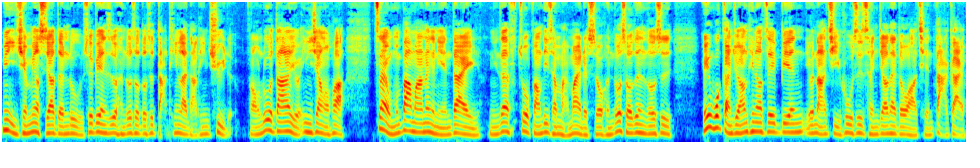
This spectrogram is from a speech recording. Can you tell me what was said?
因为以前没有实价登录，所以变成是很多时候都是打听来打听去的。好，如果大家有印象的话。在我们爸妈那个年代，你在做房地产买卖的时候，很多时候真的都是，诶，我感觉好像听到这边有哪几户是成交在多少钱，大概，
